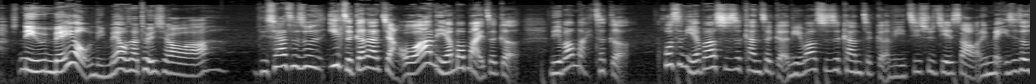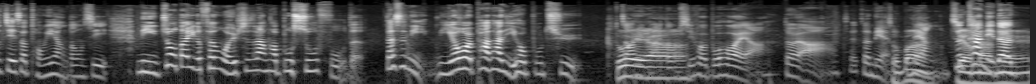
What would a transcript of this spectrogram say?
你没有，你没有在推销啊，你下次就是一直跟他讲，哦啊，你要不要买这个？你要不要买这个？或是你要不要试试看这个？你要不要试试看这个？你继续介绍，你每一次都介绍同一样东西，你做到一个氛围是让他不舒服的，但是你你又会怕他以后不去找你买东西，会不会啊？对啊，这个两两就看你的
